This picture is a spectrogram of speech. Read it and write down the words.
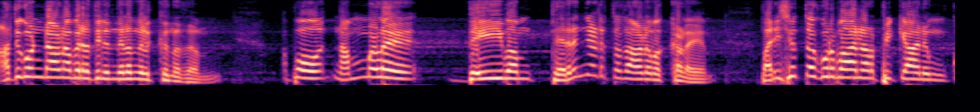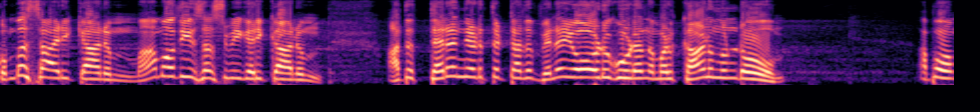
അതുകൊണ്ടാണ് അവരതിൽ നിലനിൽക്കുന്നത്. അപ്പോൾ നമ്മളെ ദൈവം തിരഞ്ഞെടുത്തതാണ് മക്കളെ. പരിശുദ്ധ കുർബാന അർപ്പിക്കാനും കുമ്പസാരിക്കാനും മാമോദീസ സ്വീകരിക്കാനും അത് തെരഞ്ഞെടുത്തിട്ട് അത് വിലയോടുകൂടെ നമ്മൾ കാണുന്നുണ്ടോ? അപ്പോൾ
